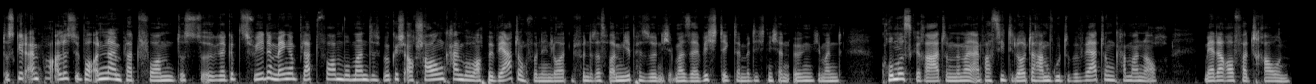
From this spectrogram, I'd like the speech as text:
Das geht einfach alles über Online-Plattformen. Äh, da gibt es jede Menge Plattformen, wo man das wirklich auch schauen kann, wo man auch Bewertung von den Leuten findet. Das war mir persönlich immer sehr wichtig, damit ich nicht an irgendjemand Krummes gerate. Und wenn man einfach sieht, die Leute haben gute Bewertungen, kann man auch mehr darauf vertrauen.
